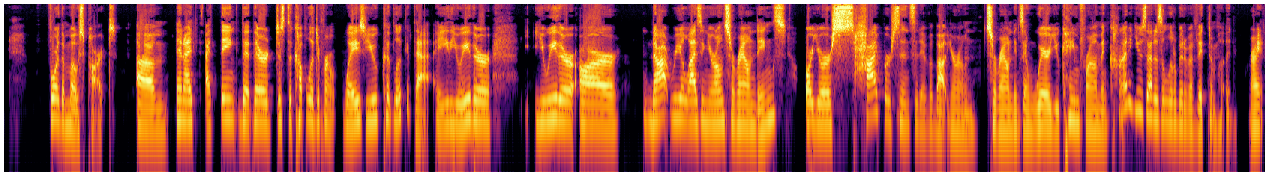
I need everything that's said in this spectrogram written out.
for the most part. Um, and I, I think that there are just a couple of different ways you could look at that. You either, you either are not realizing your own surroundings or you're hypersensitive about your own surroundings and where you came from and kind of use that as a little bit of a victimhood, right?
